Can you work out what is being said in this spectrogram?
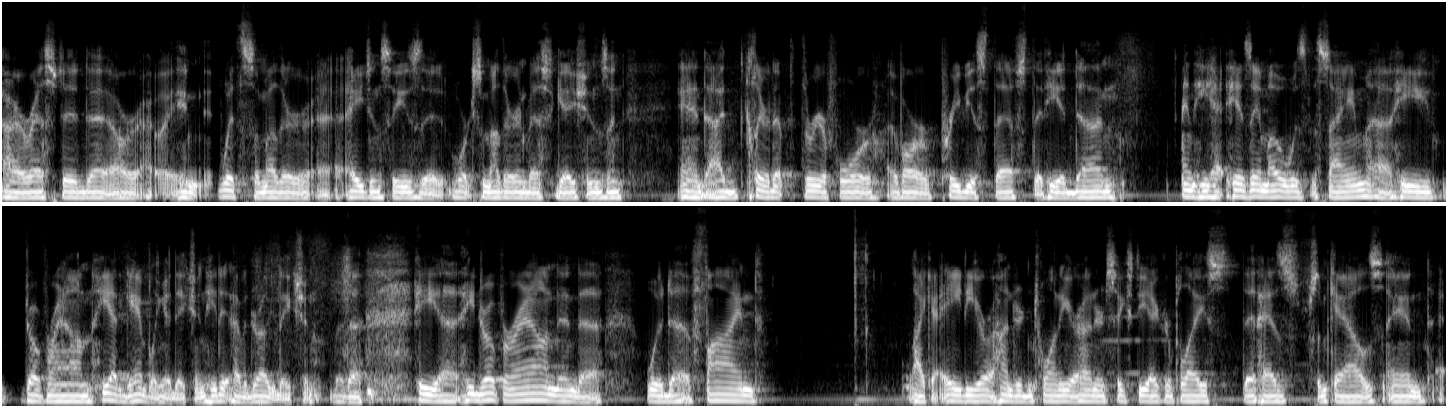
I arrested uh, or in, with some other uh, agencies that worked some other investigations and and I'd cleared up three or four of our previous thefts that he had done and he had, his mo was the same. Uh, he drove around. He had a gambling addiction. He didn't have a drug addiction, but uh, he uh, he drove around and uh, would uh, find like a 80 or 120 or 160 acre place that has some cows and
